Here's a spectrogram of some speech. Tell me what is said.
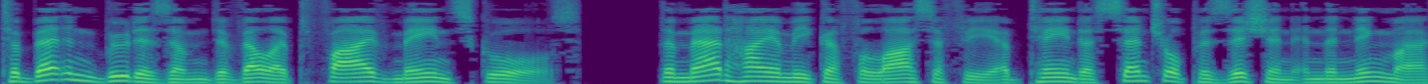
Tibetan Buddhism developed five main schools. The Madhyamika philosophy obtained a central position in the Nyingma,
